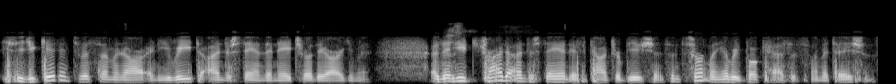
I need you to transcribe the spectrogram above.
He said, you get into a seminar and you read to understand the nature of the argument. And then you try to understand its contributions. And certainly every book has its limitations.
